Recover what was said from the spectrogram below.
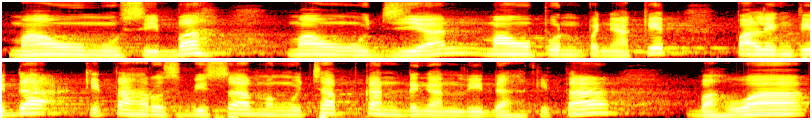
mau musibah, mau ujian, maupun penyakit, paling tidak kita harus bisa mengucapkan dengan lidah kita bahwa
